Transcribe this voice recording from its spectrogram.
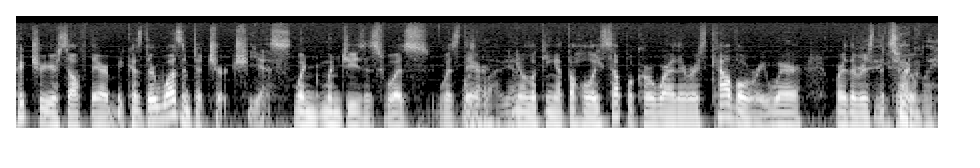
picture yourself there because there wasn't a church. Yes. when when Jesus was was Was there. alive, yeah. You know, looking at the Holy Sepulchre where there is Calvary, where where there is the exactly.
